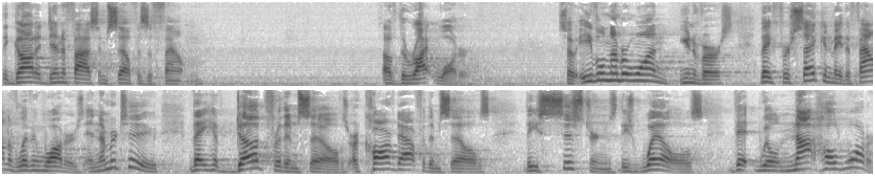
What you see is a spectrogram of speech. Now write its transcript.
That God identifies himself as a fountain of the right water. So, evil number one, universe, they've forsaken me, the fountain of living waters. And number two, they have dug for themselves or carved out for themselves these cisterns, these wells that will not hold water.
